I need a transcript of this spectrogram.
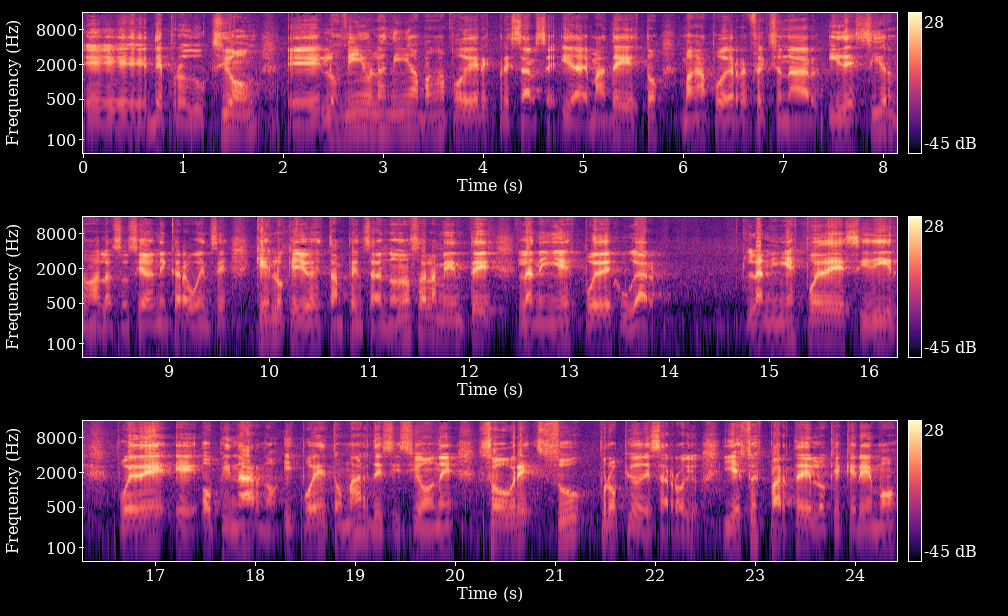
eh, de producción, eh, los niños y las niñas van a poder expresarse y además de esto van a poder reflexionar y decirnos a la sociedad nicaragüense qué es lo que ellos están pensando. No solamente la niñez puede jugar, la niñez puede decidir, puede eh, opinarnos y puede tomar decisiones sobre su propio desarrollo. Y eso es parte de lo que queremos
